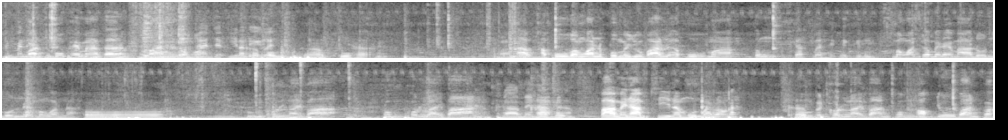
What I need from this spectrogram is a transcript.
กินมาบ้าเนี่ยนสมุกใครมาก็บ้านไม่ต้องห่วงถ้าจะกิน กันคเอรับงผเลยมเอานี่ฮะอะอาปูบางวันผมไม่อยู่บ้านหรืออาปูมาต้องจัดไปให้แกกิน บางวันก็ไม่ได้มาโดนบ่นนะบางวันนะอ๋อผมคนไร้บ้านผมคนไร้บ้าน ปลาแม่ครับผมน้ำปลาแม่น้ำชีน้ำมูลบ้านเรานะ ครัผบ มเป็นคนไร้บ้าน ผมเอ้าอยู่บ้านฟัง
